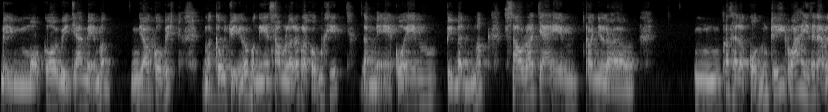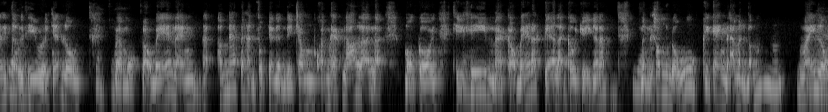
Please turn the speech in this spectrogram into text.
bị mồ côi vì cha mẹ mất do covid mà câu chuyện lúc mà nghe xong là rất là khủng khiếp là mẹ của em bị bệnh mất sau đó cha em coi như là có thể là quẩn trí quá hay như thế nào đó thì yeah. tự dạ. thiêu rồi chết luôn yeah, yeah. và một cậu bé đang ấm áp với hạnh phúc gia đình thì trong khoảnh khắc đó là là mồ côi thì yeah. khi mà cậu bé đó kể lại câu chuyện đó đó yeah. mình không đủ cái can đảm mình bấm máy luôn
